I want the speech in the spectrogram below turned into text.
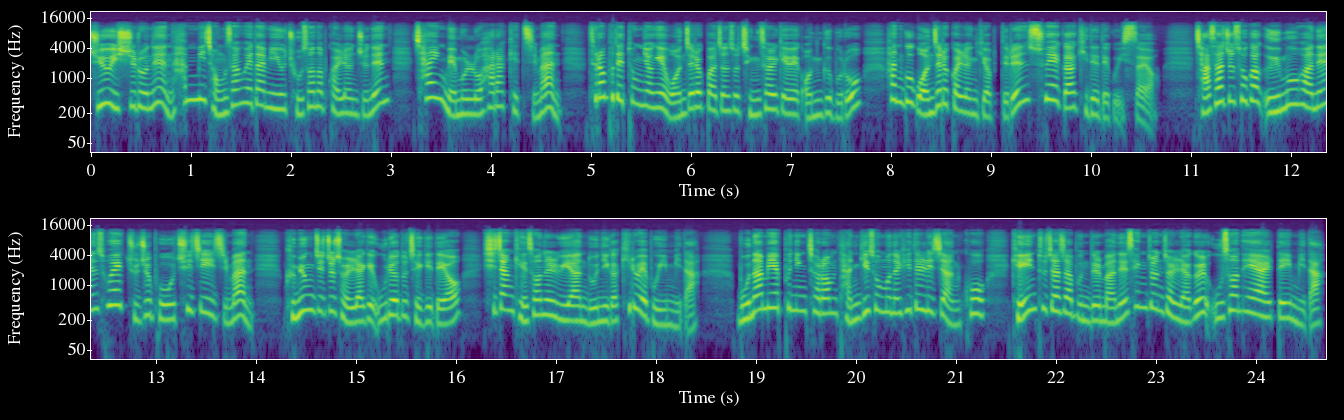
주요 이슈로는 한미 정상회담 이후 조선업 관련주는 차익 매물로 하락했지만 트럼프 대통령의 원자력 발전소 증설 계획 언급으로 한국 원자력 관련 기업들은 수혜가 기대되고 있어요. 자사주 소각 의무화는 소액 주주 보호 취지이지만 금융지주 전략의 우려도 제기되어 시장 개선을 위한 논의가 필요해 보입니다. 모나미 해프닝처럼 단기 소문을 휘둘리지 않고 개인 투자자분들만의 생존 전략을 우선해야 할 때입니다.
